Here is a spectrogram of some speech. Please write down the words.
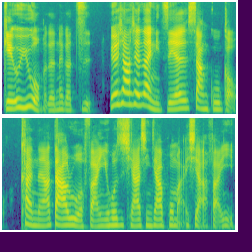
给予我们的那个字？因为像现在你直接上 Google 看人家大陆的翻译，或是其他新加坡、马来西亚翻译，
